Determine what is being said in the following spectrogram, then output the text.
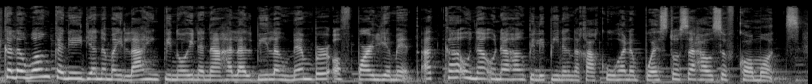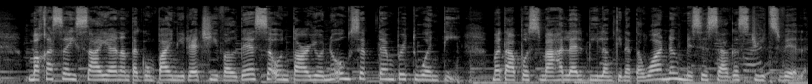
Ikalawang Canadian na may lahing Pinoy na nahalal bilang Member of Parliament at kauna-unahang Pilipinang nakakuha ng pwesto sa House of Commons. Makasaysayan ang tagumpay ni Reggie Valdez sa Ontario noong September 20 matapos mahalal bilang kinatawan ng Mississauga Streetsville.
